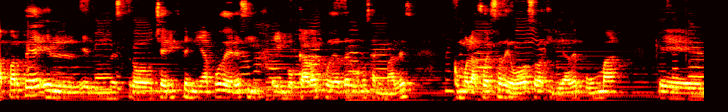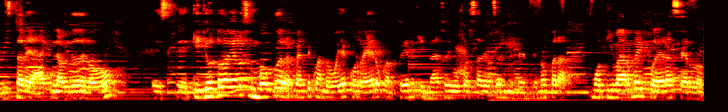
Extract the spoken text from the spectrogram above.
Aparte, el, nuestro sheriff tenía poderes y, e invocaba el poder de algunos animales, como la fuerza de oso, agilidad de puma, eh, vista de águila, oído de lobo. Este, que yo todavía los invoco de repente cuando voy a correr o cuando estoy en el gimnasio, digo fuerza de oso en mi mente, ¿no? Para motivarme y poder hacerlo.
